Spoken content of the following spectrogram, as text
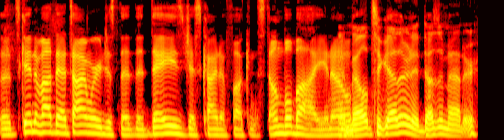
it's getting about that time where just the, the days just kind of fucking stumble by, you know? They meld together and it doesn't matter.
